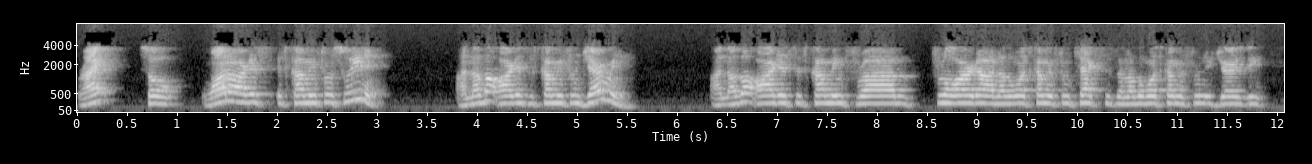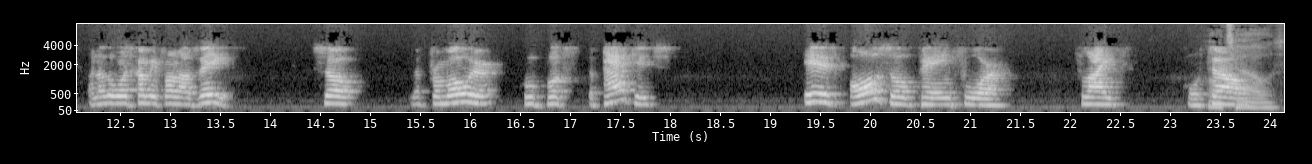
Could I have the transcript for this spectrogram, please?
Right? So one artist is coming from Sweden. Another artist is coming from Germany. Another artist is coming from Florida. Another one's coming from Texas. Another one's coming from New Jersey. Another one's coming from Las Vegas. So the promoter who books the package is also paying for flights, hotels, hotels.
